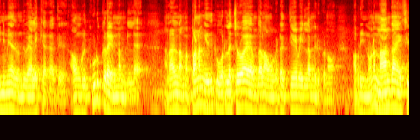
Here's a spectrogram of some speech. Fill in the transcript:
இனிமேல் அது வந்து வேலைக்கு ஆகாது. அவங்களுக்கு கொடுக்குற எண்ணம் இல்லை. அதனால் நம்ம பணம் எதுக்கு ஒரு லட்ச ரூபாய் இருந்தாலும் அவங்ககிட்ட தேவையில்லாமல் இருக்கணும். அப்படின்னோடனே நான் தான் எஸ்சி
